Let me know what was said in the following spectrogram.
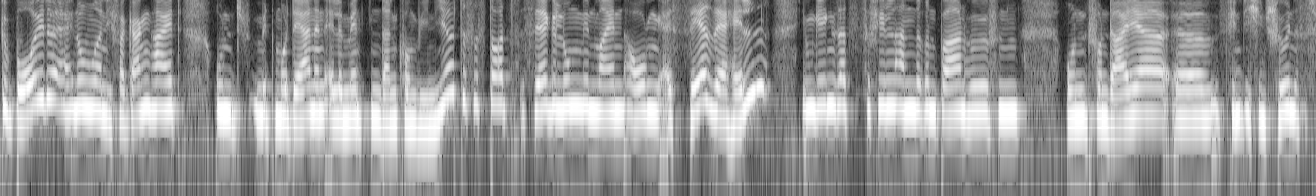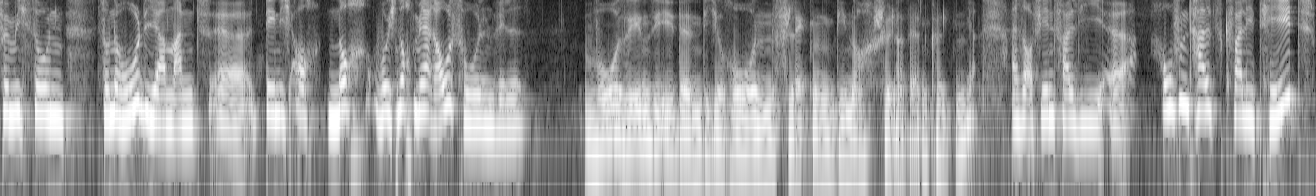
Gebäude, Erinnerungen an die Vergangenheit und mit modernen Elementen dann kombiniert. Das ist dort sehr gelungen in meinen Augen. Er ist sehr, sehr hell im Gegensatz zu vielen anderen Bahnhöfen. Und von daher äh, finde ich ihn schön. Es ist für mich so ein, so ein Rohdiamant, äh, den ich auch noch, wo ich noch mehr rausholen will. Wo sehen Sie denn die rohen Flecken, die noch schöner werden könnten? Ja, also auf jeden Fall die äh, Aufenthaltsqualität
